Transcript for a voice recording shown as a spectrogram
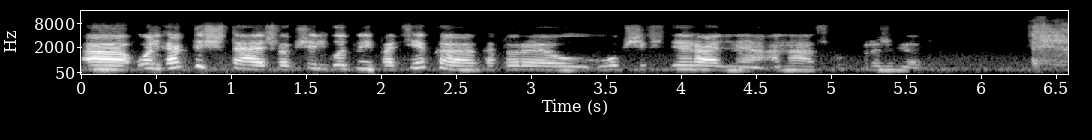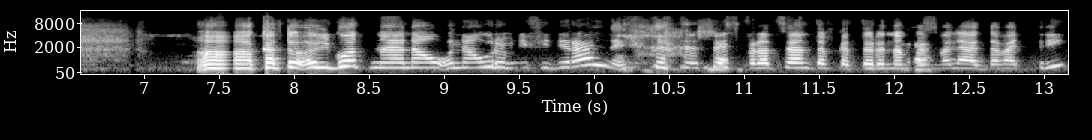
А, Оль, как ты считаешь, вообще льготная ипотека, которая общефедеральная, она сколько проживет? А, льготная на, на уровне федеральной, 6%, которые нам позволяют давать 3.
